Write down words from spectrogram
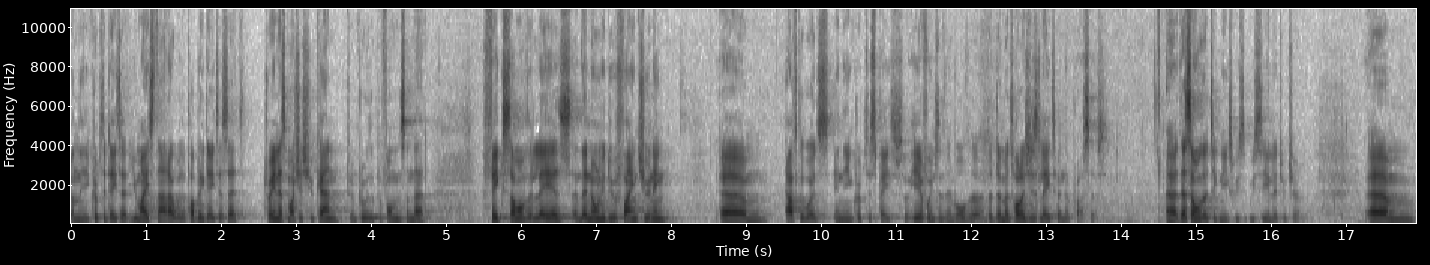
on the encrypted data, you might start out with a public data set, train as much as you can to improve the performance on that, fix some of the layers, and then only do fine tuning um, afterwards in the encrypted space. So here, for instance, involve the, the dermatologist later in the process. Uh, that's some of the techniques we, we see in literature. Um,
